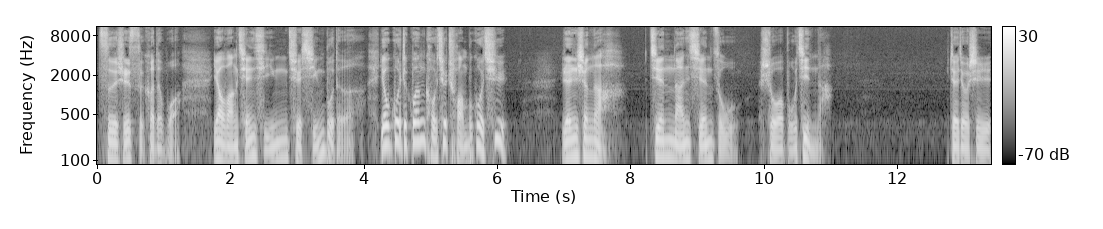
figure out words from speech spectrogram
此时此刻的我，要往前行却行不得，要过这关口却闯不过去。人生啊，艰难险阻，说不尽呐。这就是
